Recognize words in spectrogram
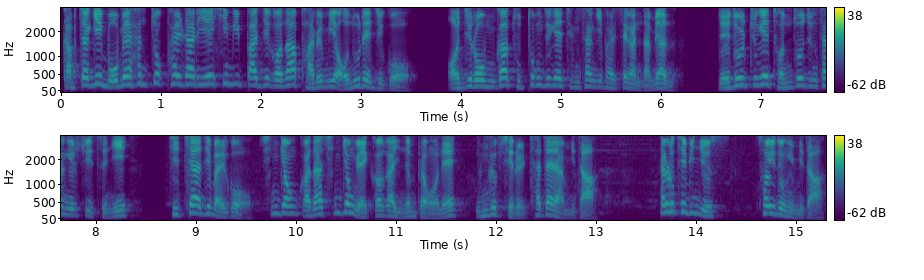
갑자기 몸의 한쪽 팔다리에 힘이 빠지거나 발음이 어눌해지고 어지러움과 두통 등의 증상이 발생한다면 뇌졸중의 전조 증상일 수 있으니 지체하지 말고 신경과나 신경외과가 있는 병원에 응급실을 찾아야 합니다. 헬로티비 뉴스 서희동입니다.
